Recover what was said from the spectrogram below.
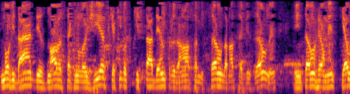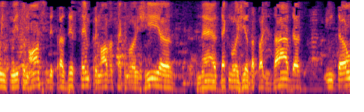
novidades, novas tecnologias, que aquilo que está dentro da nossa missão, da nossa visão, né? Então, realmente, que é o intuito nosso de trazer sempre novas tecnologias, né, tecnologias atualizadas. Então,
